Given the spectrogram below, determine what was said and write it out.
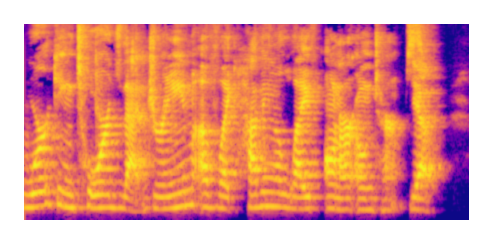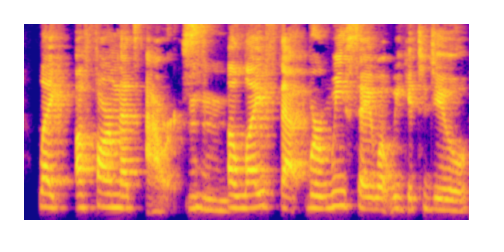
working towards that dream of like having a life on our own terms. Yeah. Like a farm that's ours, Mhm. a life that where we say what we get to do.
